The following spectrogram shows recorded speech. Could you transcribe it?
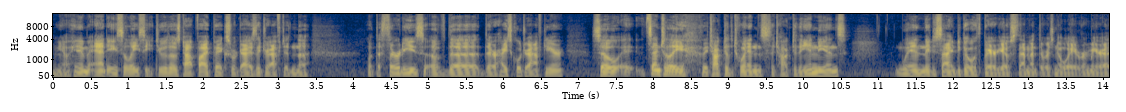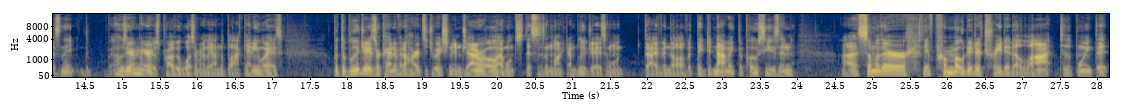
You know, him and Asa Lacy, two of those top five picks were guys they drafted in the what the 30s of the their high school draft year. So essentially, they talked to the Twins, they talked to the Indians. When they decided to go with Berrios, that meant there was no way at Ramirez, and they, the, Jose Ramirez probably wasn't really on the block anyways. But the Blue Jays are kind of in a hard situation in general. I won't. This isn't locked on Blue Jays. I won't dive into all of it. They did not make the postseason. Uh, some of their they've promoted or traded a lot to the point that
